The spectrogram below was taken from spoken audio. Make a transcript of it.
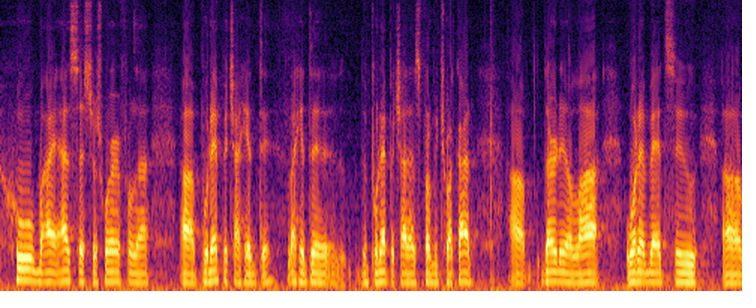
who my ancestors were from the uh, Purepecha gente, la gente de Purepecha that's from Michoacan. Um, learning a lot, what it meant to uh,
